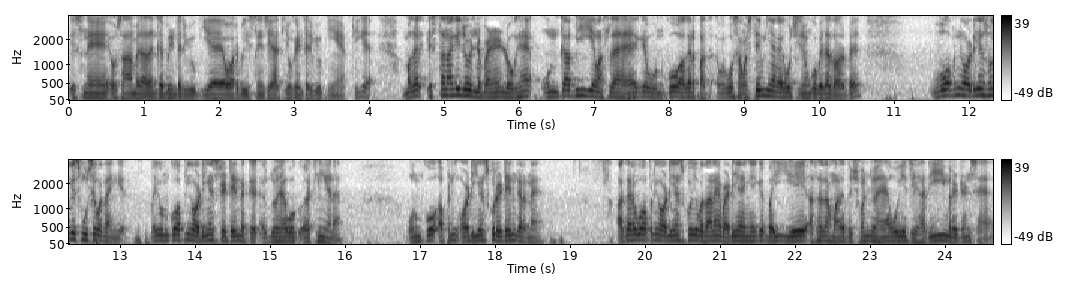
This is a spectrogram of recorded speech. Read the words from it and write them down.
اس نے اسام لادن کا بھی انٹرویو کیا ہے اور بھی اس نے جہاتیوں کے انٹرویو کیے ہیں، ٹھیک ہے؟ مگر اس طرح کے جو انڈیپینڈنٹ لوگ ہیں، ان کا بھی یہ مسئلہ ہے کہ ان کو اگر پتہ وہ سمجھتے بھی ہیں اگر وہ چیزوں کو بہتر طور پہ، وہ اپنی آڈینس کو کس منہ سے بتائیں گے؟ بھائی، ان کو اپنی آڈینس ریٹین جو ہے وہ رکھنی ہے نا۔ ان کو اپنی آڈینس کو ریٹین کرنا ہے۔ اگر وہ اپنی آڈینس کو یہ بتانے بیٹھ جائیں گے کہ بھائی، یہ اصل ہمارے دشمن جو ہیں، وہ یہ جہادی ملیٹنٹس ہیں۔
